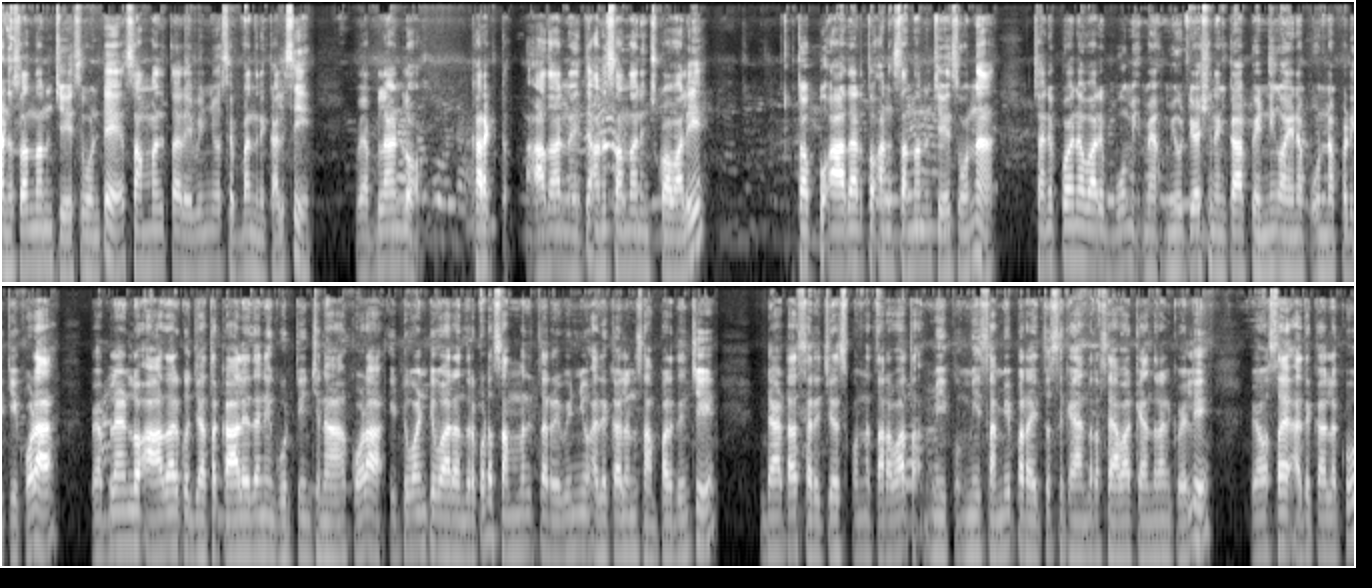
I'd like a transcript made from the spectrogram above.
అనుసంధానం చేసి ఉంటే సంబంధిత రెవెన్యూ సిబ్బందిని కలిసి వెబ్ ల్యాండ్లో కరెక్ట్ ఆధార్ని అయితే అనుసంధానించుకోవాలి. తప్పు ఆధార్తో అనుసంధానం చేసి ఉన్న చనిపోయిన వారి భూమి మ్యా- మ్యూటేషన్ ఇంకా పెండింగ్ అయిన ఉన్నప్పటికీ కూడా వెబ్లాండ్లో ఆధార్కు జత కాలేదని గుర్తించినా కూడా ఇటువంటి వారందరూ కూడా సంబంధిత రెవెన్యూ అధికారులను సంప్రదించి డేటా సరిచేసుకున్న తర్వాత మీకు మీ సమీప రైతు కేంద్ర సేవా కేంద్రానికి వెళ్ళి వ్యవసాయ అధికారులకు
